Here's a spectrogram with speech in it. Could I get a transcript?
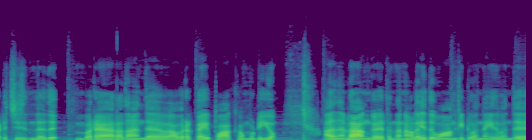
கிடச்சிருந்தது ரொம்ப ரேராக தான் இந்த அவரைக்காய் பார்க்க முடியும். அதனால் அங்கே இருந்தனால இது வாங்கிட்டு வந்தேன். இது வந்து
